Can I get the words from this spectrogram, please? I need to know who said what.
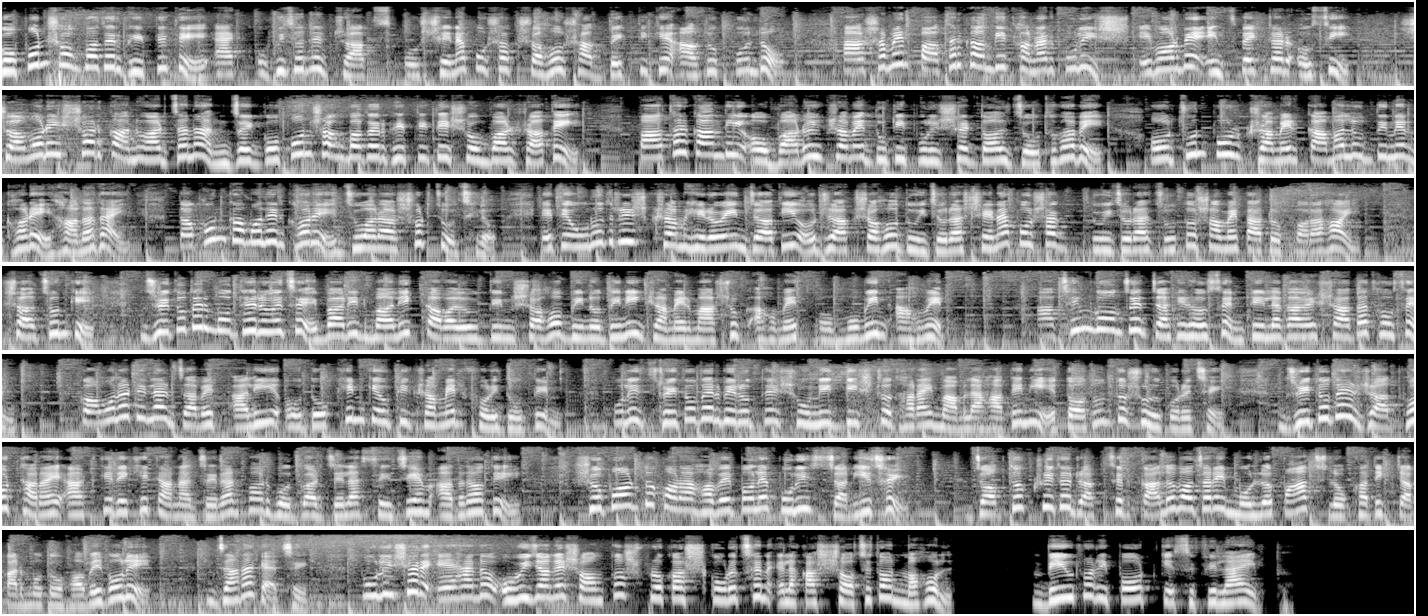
Speaker 1: গোপন সংবাদের ভিত্তিতে এক অভিযানে ড্রাগস ও সেনা পোশাক সহ সাত ব্যক্তিকে আটক করল আসামের পাথারকান্দি থানার পুলিশ। এ মর্মে ইন্সপেক্টর ওসি সমরেশ্বর কানোয়ার জানান যে, গোপন সংবাদের ভিত্তিতে সোমবার রাতে পাথারকান্দি ও বারুই গ্রামের দুটি পুলিশের দল যৌথভাবে অর্জুনপুর গ্রামের কামাল উদ্দিনের ঘরে হানা দেয়। তখন কামালের ঘরে জুয়ার আসর চলছিল। এতে উনত্রিশ গ্রাম হেরোইন জাতীয় ড্রাগ সহ দুই জোড়া সেনা পোশাক, দুই জোড়া জুতো সমেত আটক করা হয়। সাতজনকে ধৃতদের মধ্যে রয়েছে বাড়ির মালিক কামাল উদ্দিন সহ বিনোদিনী, গ্রামের মাসুক আহমেদ ও মুমিন আহমেদ। আজিমগঞ্জের জাকির হোসেন, টিলাগাঁওয়ের সাদাত হোসেন, কমলা টিলার জাবেদ আলী ও দক্ষিণ কেউটি গ্রামের ফরিদ উদ্দিন পুলিশ ধৃতদের বিরুদ্ধে সুনির্দিষ্ট ধারায় মামলা হাতে নিয়ে তদন্ত শুরু করেছে। ধৃতদের রাতভর থানায় আটকে রেখে টানা জেরার পর বুধবার জেলা সিজিএম আদালতে সুপর্দ করা হবে বলে পুলিশ জানিয়েছে। জব্দকৃত ড্রাগসের কালোবাজারে মূল্য পাঁচ লক্ষাধিক টাকার মতো হবে বলে জানা গেছে, পুলিশের এহেন অভিযানে সন্তোষ প্রকাশ করেছেন এলাকার সচেতন মহল। বিউটো রিপোর্ট, কেসিফি লাইভ।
